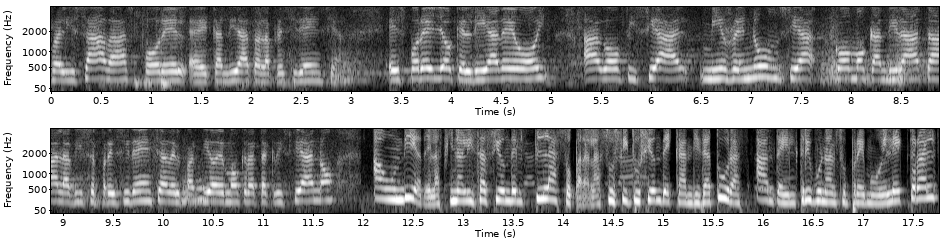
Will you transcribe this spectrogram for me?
realizadas por el eh, candidato a la presidencia. Es por ello que el día de hoy hago oficial mi renuncia como candidata a la vicepresidencia del Partido Demócrata Cristiano. A un día de la finalización del plazo para la sustitución de candidaturas ante el Tribunal Supremo Electoral,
